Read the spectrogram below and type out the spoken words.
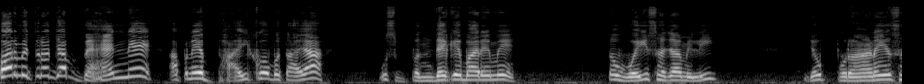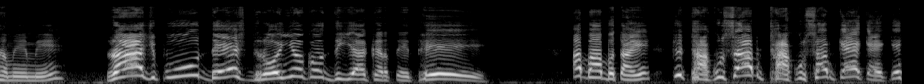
और मित्रों, जब बहन ने अपने भाई को बताया उस बंदे के बारे में तो वही सजा मिली जो पुराने समय में राजपूत देशद्रोहियों को दिया करते थे। अब आप बताएँ कि ठाकुर साहब ठाकुर साहब कह कह के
